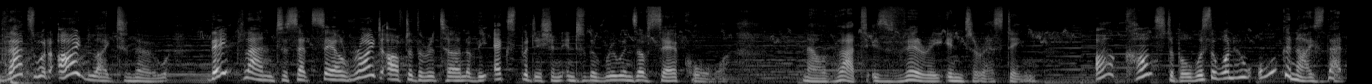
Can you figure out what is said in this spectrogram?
That's what I'd like to know. They planned to set sail right after the return of the expedition into the ruins of Serkor. Now that is very interesting. Our constable was the one who organized that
